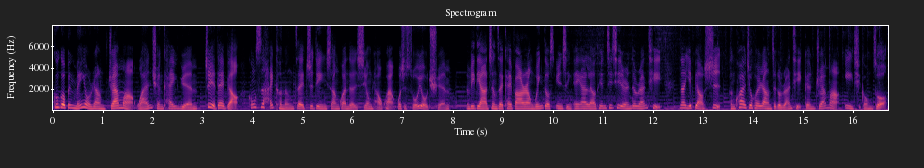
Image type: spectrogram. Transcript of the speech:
，Google 并没有让 Drama 完全开源，这也代表公司还可能在制定相关的使用条款或是所有权。NVIDIA 正在开发让 Windows 运行 AI 聊天机器人的软体，那也表示很快就会让这个软体跟 Drama 一起工作。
